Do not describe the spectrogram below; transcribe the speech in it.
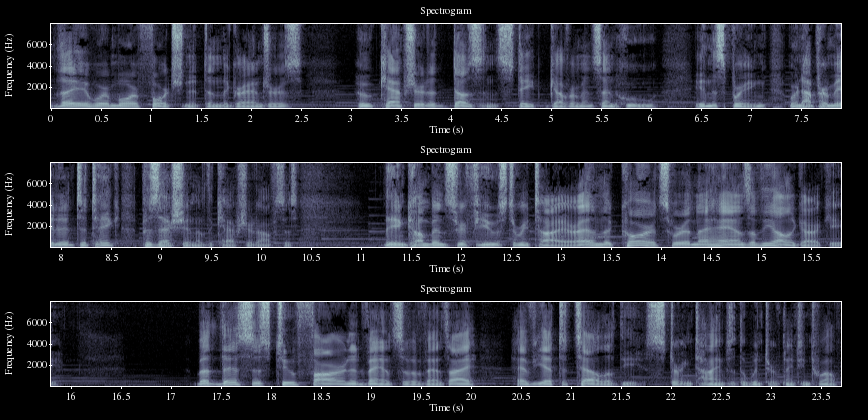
they were more fortunate than the Grangers, who captured a dozen state governments and who, in the spring, were not permitted to take possession of the captured offices. The incumbents refused to retire, and the courts were in the hands of the oligarchy. But this is too far in advance of events. I have yet to tell of the stirring times of the winter of 1912.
